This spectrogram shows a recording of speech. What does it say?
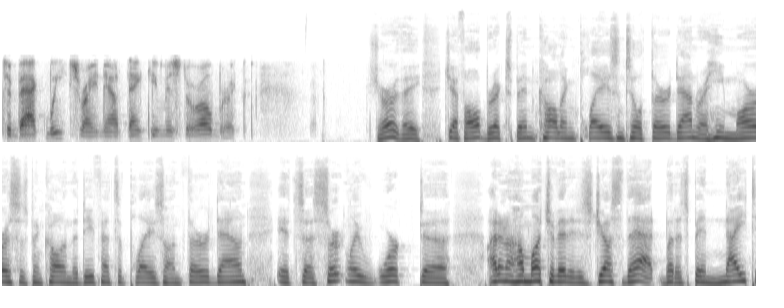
to back weeks right now. Thank you, Mr. Ulbrich. Sure, they Jeff Ulbrich's been calling plays until third down. Raheem Morris has been calling the defensive plays on third down. It's uh, certainly worked. Uh, I don't know how much of it is just that, but it's been night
